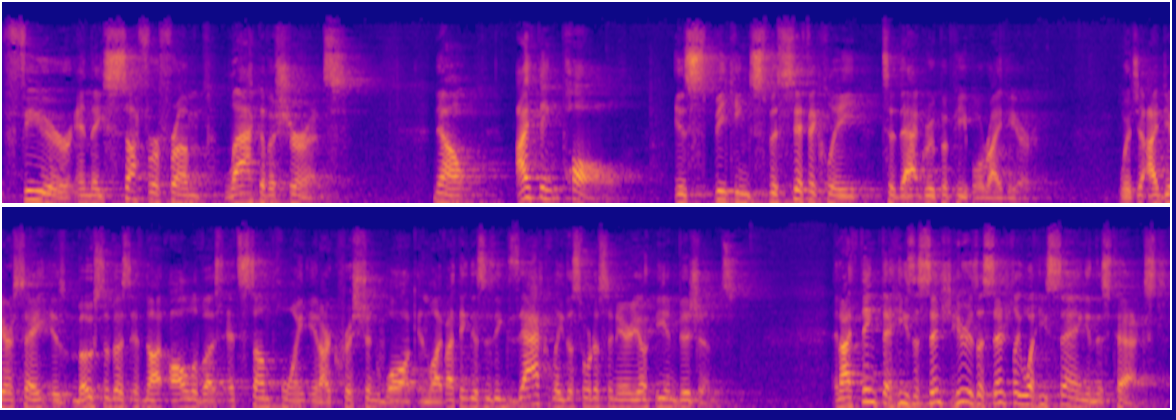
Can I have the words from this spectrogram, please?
fear, and they suffer from lack of assurance. Now, I think Paul is speaking specifically to that group of people right here, which I dare say is most of us, if not all of us, at some point in our Christian walk in life. I think this is exactly the sort of scenario he envisions. And I think that he's essentially, here is essentially what he's saying in this text.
